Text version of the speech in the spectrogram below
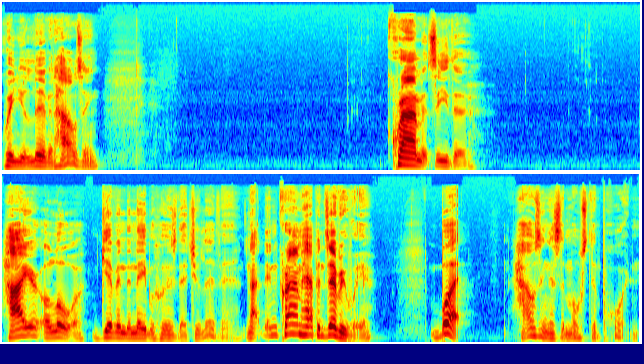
where you live at housing, crime is either higher or lower given the neighborhoods that you live in. Not and crime happens everywhere, but housing is the most important.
